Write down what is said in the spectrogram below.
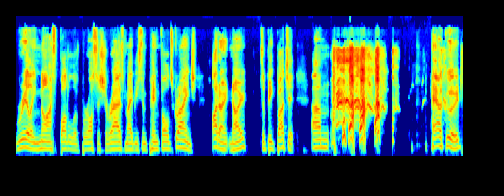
really nice bottle of Barossa Shiraz, maybe some Penfolds Grange. I don't know. It's a big budget. Um, how good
